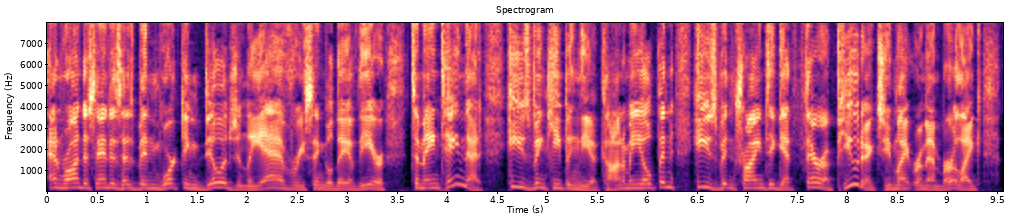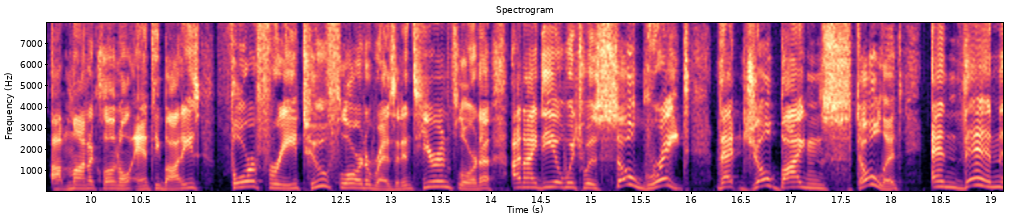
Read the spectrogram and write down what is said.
And Ron DeSantis has been working diligently every single day of the year to maintain that. He's been keeping the economy open. He's been trying to get therapeutics, you might remember, like uh, monoclonal antibodies for free to Florida residents here in Florida, an idea which was so great that Joe Biden stole it and then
